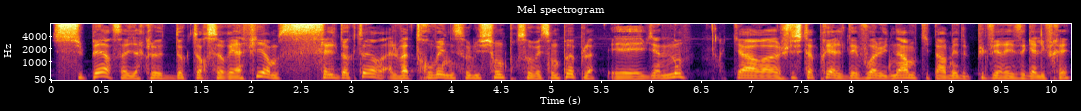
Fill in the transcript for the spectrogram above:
Super, ça veut dire que le docteur se réaffirme. C'est le docteur. Elle va trouver une solution pour sauver son peuple. Et bien non car euh, juste après elle dévoile une arme qui permet de pulvériser Gallifrey.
